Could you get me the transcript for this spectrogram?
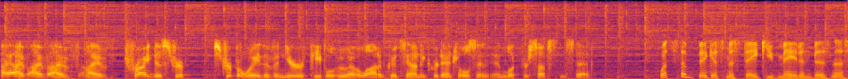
I, I've I've I've I've tried to strip strip away the veneer of people who have a lot of good sounding credentials and, and look for substance instead. What's the biggest mistake you've made in business?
